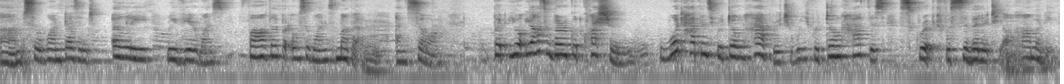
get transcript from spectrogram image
Um, so one doesn't only revere one's father, but also one's mother, mm. and so on. But you, you ask a very good question. What happens if we don't have ritual, if we don't have this script for civility or harmony?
